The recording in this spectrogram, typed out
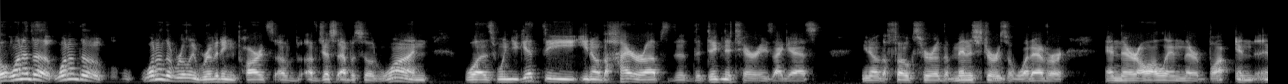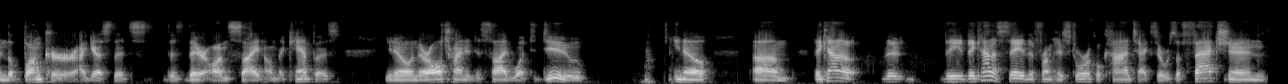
But one of the one of the one of the really riveting parts of, of just episode one was when you get the you know the higher ups, the, the dignitaries, I guess, you know, the folks who are the ministers or whatever, and they're all in their bu- in in the bunker, I guess that's that's there on site on the campus, you know, and they're all trying to decide what to do. You know, um, they kind of they they, they kind of say that from historical context, there was a faction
